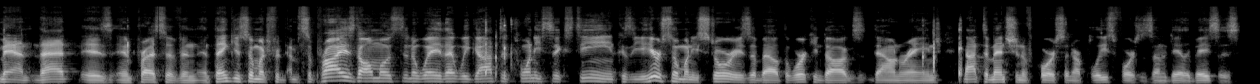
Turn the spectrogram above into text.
Man, that is impressive. And, and thank you so much for I'm surprised almost in a way that we got to 2016 because you hear so many stories about the working dogs downrange, not to mention, of course, in our police forces on a daily basis.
